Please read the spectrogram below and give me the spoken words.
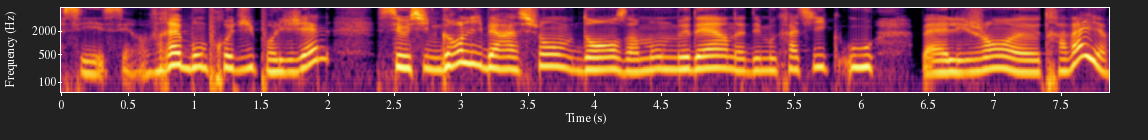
c'est un vrai bon produit pour l'hygiène. C'est aussi une grande libération dans un monde moderne, démocratique, où bah, les gens euh, travaillent.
